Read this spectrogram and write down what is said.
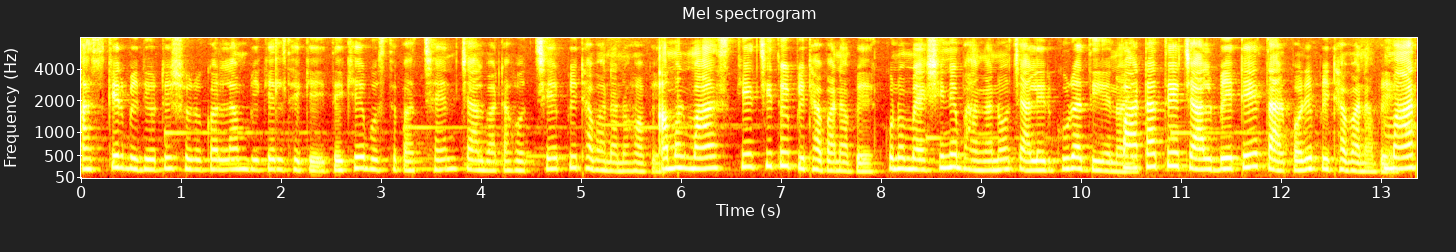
আজকের ভিডিওটি শুরু করলাম বিকেল থেকেই। দেখে বুঝতে পাচ্ছেন চাল বাটা হচ্ছে, পিঠা বানানো হবে। আমার মা আজকে চিতই পিঠা বানাবে। কোনো মেশিনে ভাঙানো চালের গুঁড়া দিয়ে নয়। পাটাতে চাল বেটে তারপরে পিঠা বানাবে। মার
